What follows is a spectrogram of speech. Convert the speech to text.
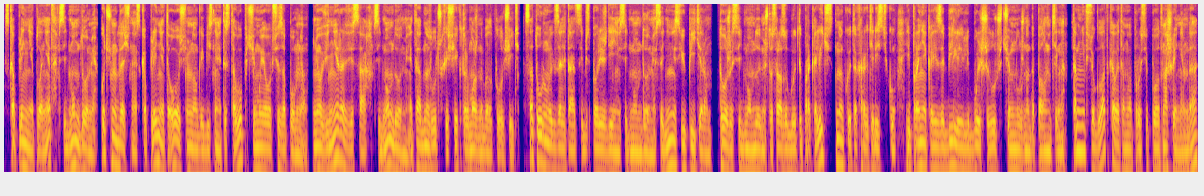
скопление планет в седьмом доме. Очень удачное скопление, это очень много объясняет из того, почему я вообще запомнил. У него Венера в весах в седьмом доме. Это одно из лучших вещей, которые можно было получить. Сатурн в экзальтации без повреждений в седьмом доме. Соединение с Юпитером тоже в седьмом доме, что сразу будет и про количественную какую-то характеристику, и про некое изобилие или больше лучше, чем нужно дополнительно. Там не все гладко в этом вопросе по отношениям, да,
